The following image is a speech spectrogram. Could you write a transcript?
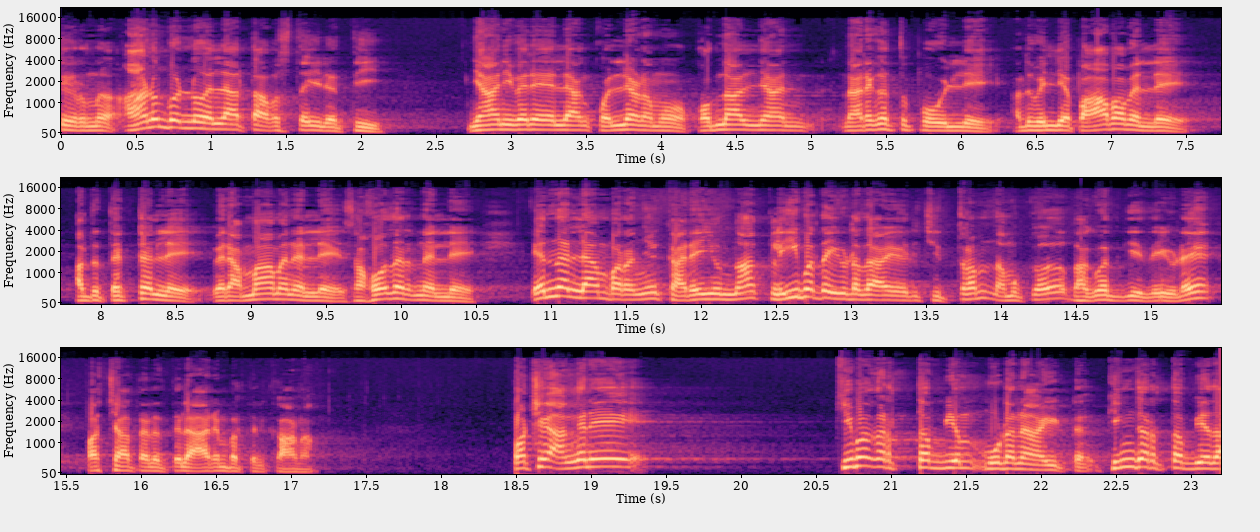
തീർന്ന് ആണും പെണ്ണും അല്ലാത്ത അവസ്ഥയിലെത്തി. ഞാൻ ഇവരെ എല്ലാം കൊല്ലണമോ? കൊന്നാൽ ഞാൻ നരകത്ത് പോയില്ലേ അത് വലിയ പാപമല്ലേ? അത് തെറ്റല്ലേ? ഇവരമ്മാമനല്ലേ സഹോദരനല്ലേ? എന്നെല്ലാം പറഞ്ഞ് കരയുന്ന ക്ലീബതയുടേതായ ഒരു ചിത്രം നമുക്ക് ഭഗവത്ഗീതയുടെ പശ്ചാത്തലത്തിൽ ആരംഭത്തിൽ കാണാം. പക്ഷെ അങ്ങനെ കിമകർത്തവ്യം മൂടനായിട്ട് കിങ്കർത്തവ്യത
